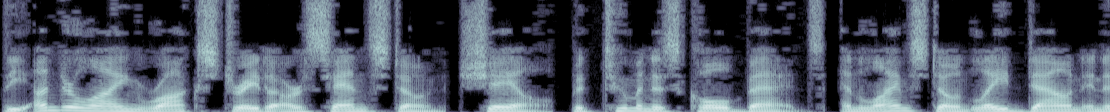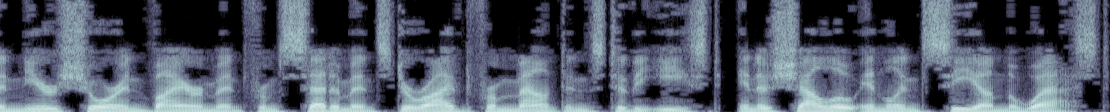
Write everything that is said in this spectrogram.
The underlying rock strata are sandstone, shale, bituminous coal beds, and limestone laid down in a near-shore environment from sediments derived from mountains to the east, in a shallow inland sea on the west.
